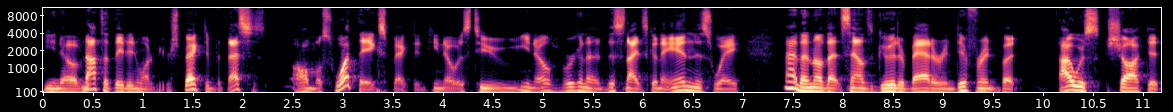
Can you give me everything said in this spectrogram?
you know, of not that they didn't want to be respected, but that's just almost what they expected, you know, is to, you know, we're going to, this night's going to end this way. I don't know if that sounds good or bad or indifferent, but I was shocked at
